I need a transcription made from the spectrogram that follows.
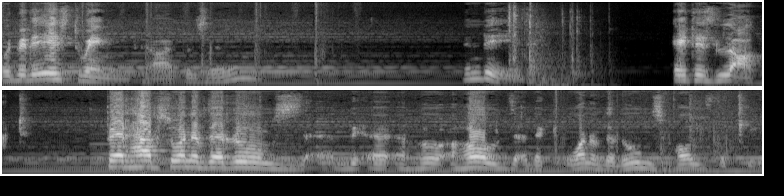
would be the east wing, I presume. Indeed. It is locked. Perhaps one of the rooms uh, uh, holds the one of the rooms holds the key.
